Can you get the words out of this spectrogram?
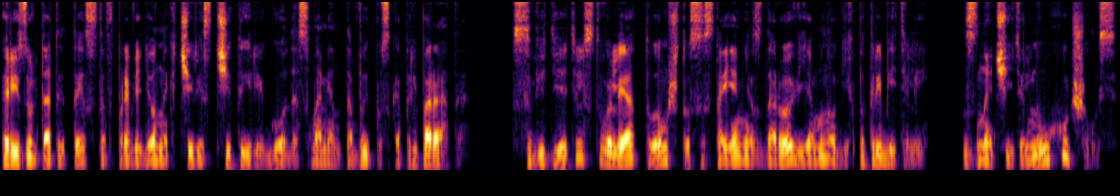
Результаты тестов, проведенных через 4 года с момента выпуска препарата, свидетельствовали о том, что состояние здоровья многих потребителей значительно ухудшилось.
